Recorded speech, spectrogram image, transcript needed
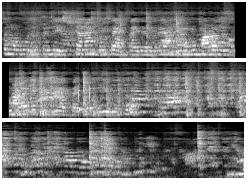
ಸೊ ನೋಡ್ಬೋದು ಫ್ರೆಂಡ್ ಎಷ್ಟು ಚೆನ್ನಾಗಿ ದೋಸೆ ಆಗ್ತಾ ಇದೆ ಅಂದರೆ ಮಾಡೋದು ಮಾಡೋಕ್ಕೆ ಖುಷಿ ಆಗ್ತಾ ಇದೆ ನನಗೆ ಇವತ್ತು. ತುಂಬ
